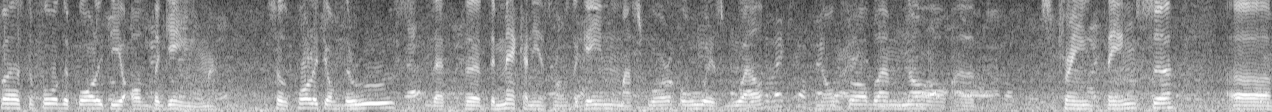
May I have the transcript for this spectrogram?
first of all the quality of the game. So the quality of the rules, that uh, the mechanism of the game must work always well, no problem, no uh, strange things. Uh,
